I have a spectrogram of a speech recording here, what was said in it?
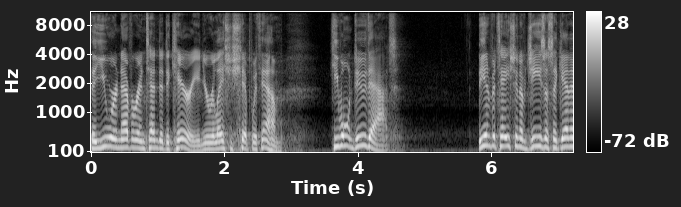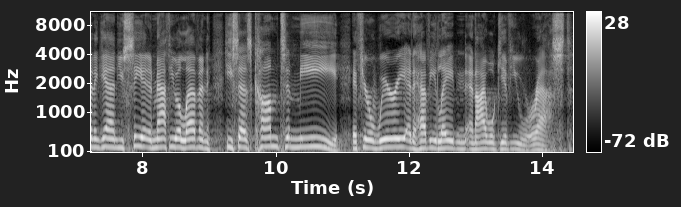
that you were never intended to carry in your relationship with him. He won't do that. The invitation of Jesus again and again, you see it in Matthew 11. He says, Come to me if you're weary and heavy laden, and I will give you rest.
